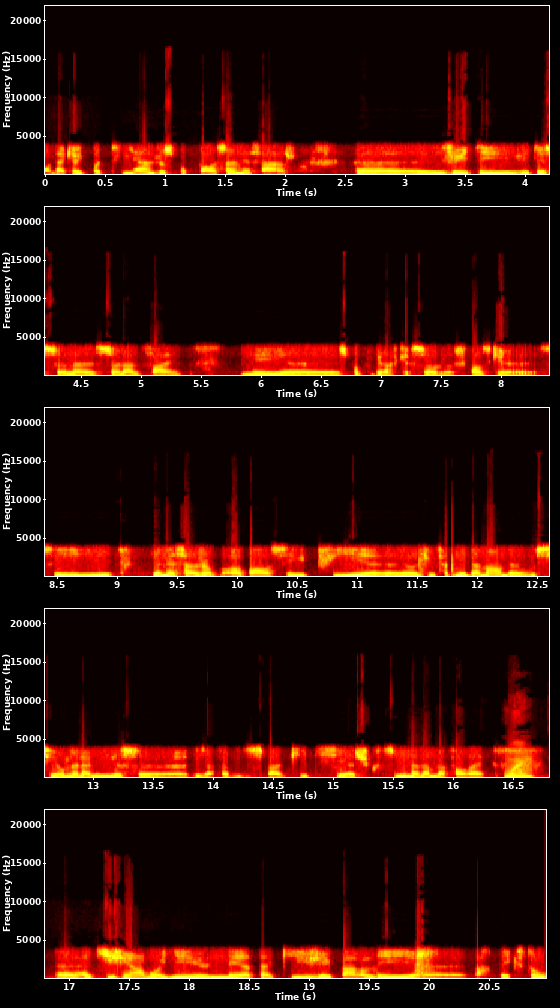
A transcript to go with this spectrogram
on n'accueille pas de clients juste pour passer un message. Euh, j'ai été, j'ai été seul à, seul à le faire, mais euh, c'est pas plus grave que ça. Je pense que c'est le message a, passé, puis euh, j'ai fait mes demandes aussi. On a la ministre euh, des Affaires municipales qui est ici à Chicoutimi, Madame Laforêt, ouais. à qui j'ai envoyé une lettre, à qui j'ai parlé par texto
